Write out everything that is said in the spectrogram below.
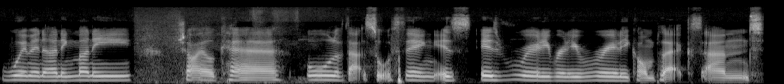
women earning money, childcare, all of that sort of thing is is really, really, really complex. And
